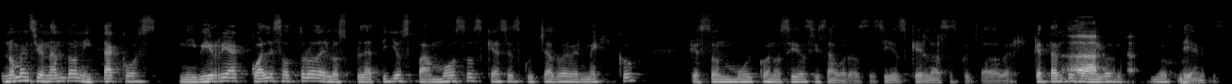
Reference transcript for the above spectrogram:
no mencionando ni tacos ni birria, ¿cuál es otro de los platillos famosos que has escuchado en México que son muy conocidos y sabrosos? Si es que lo has escuchado, a ver, ¿qué tantos ah, amigos nos tienes?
